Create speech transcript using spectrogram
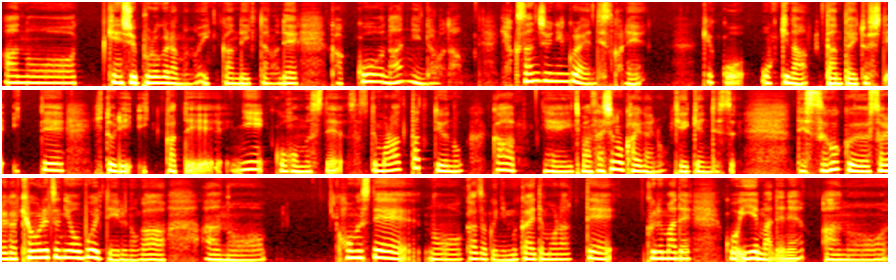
あの研修プログラムの一環で行ったので学校何人だろうな？130人ぐらいですかね。結構大きな団体として行っで一人一家庭にこうホームステイさせてもらったっていうのが、えー、一番最初の海外の経験です。ですごくそれが強烈に覚えているのがあのホームステイの家族に迎えてもらって車でこう家までねあの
